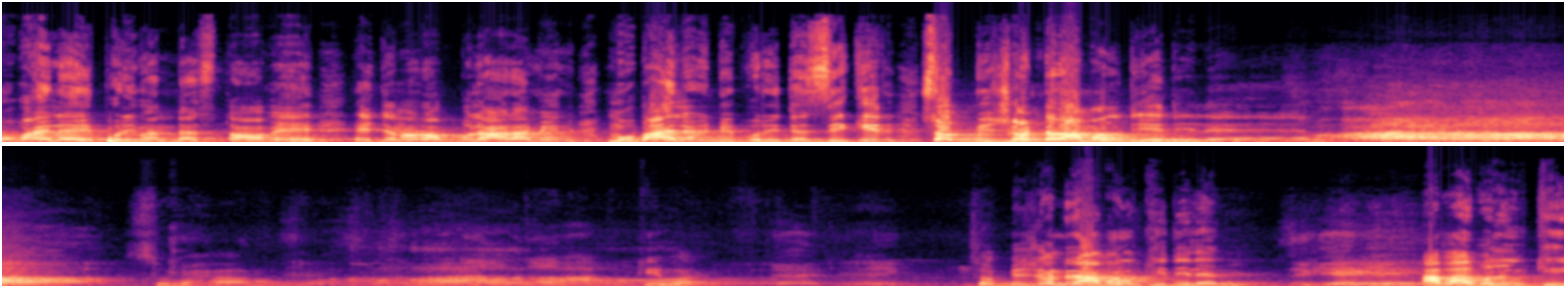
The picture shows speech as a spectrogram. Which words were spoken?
মোবাইলে এই পরিমাণ ব্যস্ত হবে। এই জন্য রব্বুল আলামিন মোবাইলের বিপরীতে জিকির চব্বিশ ঘণ্টার আমল দিয়ে দিলেন। কি ভাই? চব্বিশ ঘণ্টার আমল কি দিলেন? আবার বলেন কি?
